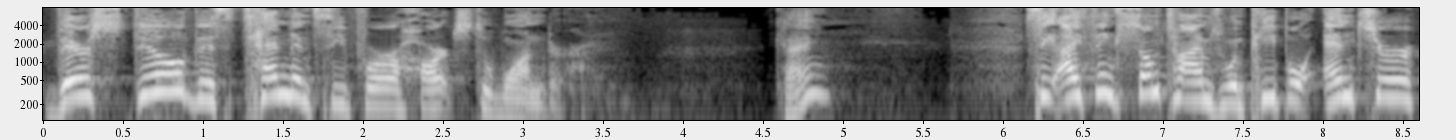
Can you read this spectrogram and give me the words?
there's still this tendency for our hearts to wander. Okay? See, I think sometimes when people enter,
